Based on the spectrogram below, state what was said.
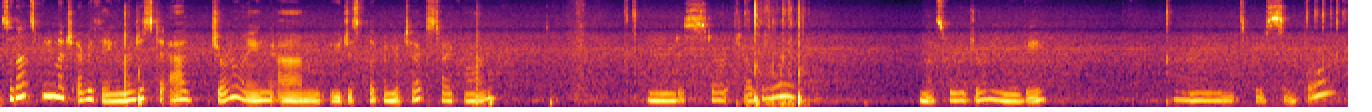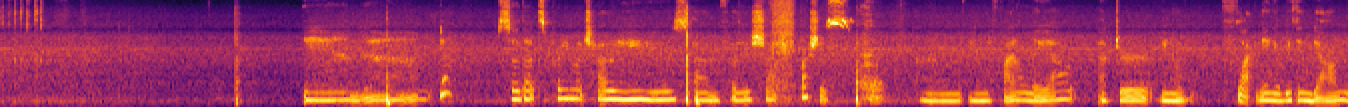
So that's pretty much everything. And then just to add journaling, um, you just click on your text icon and just start typing away. And that's where your journaling will be. Um, it's pretty simple. And uh, yeah, so that's pretty much how you use um, Photoshop brushes. Um, and the final layout, after you know flattening everything down,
